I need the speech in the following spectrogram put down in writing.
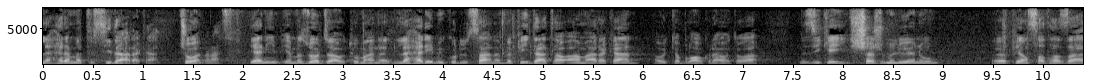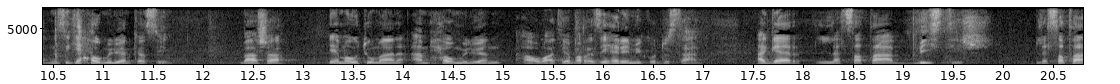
لە هەرە مەترسیدارەکان چۆن یعنی ئێمە زۆر جاوتومانە لە هەرێمی کوردستانە بەپی داتا و ئامارەکان ئەوەی کە بڵاوکراوەتەوە نزیکەی 6 میلیۆن و 500 هزار نزیکی ح میلیۆن کەسین باشە ئێمە وتومانە ئەم حە میلیۆن هاوڵاتیە بەڕێزی هەرێمی کوردستان ئەگەر لە سە بیستیش لە سە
